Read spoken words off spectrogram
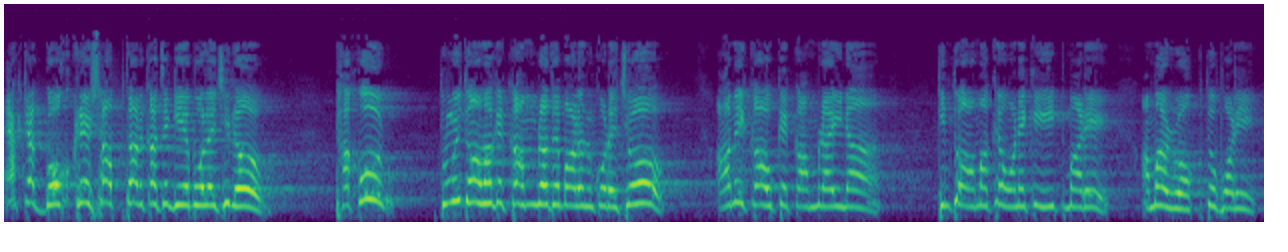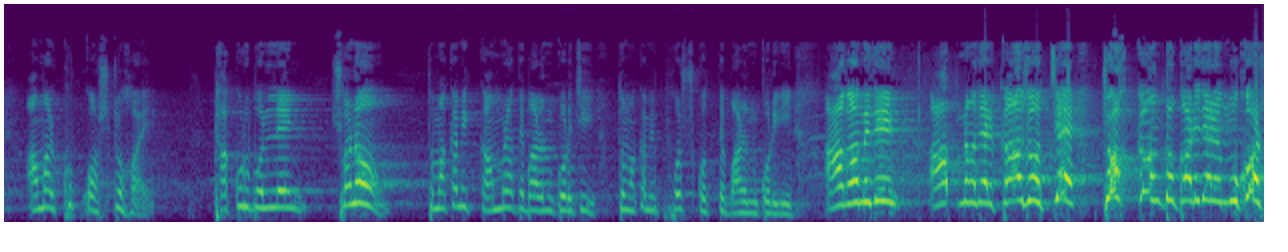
একটা গোখরে সাপ তার কাছে গিয়ে বলেছিল, ঠাকুর, তুমি তো আমাকে কামড়াতে বারণ করেছ। আমি কাউকে কামড়াই না। কিন্তু আমাকে অনেকে ইট মারে, আমার রক্ত পড়ে, আমার খুব কষ্ট হয়। ঠাকুর বললেন, শোনো তোমাকে আমি কামড়াতে বারণ করেছি, তোমাকে আমি ফোস করতে বারণ করিনি। আগামী দিন আপনাদের কাজ হচ্ছে চক্রান্তকারীদের মুখোশ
